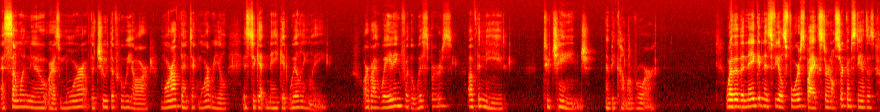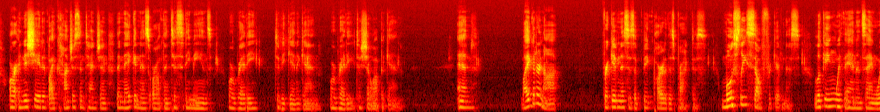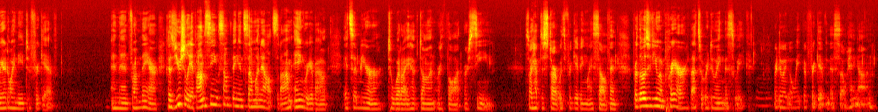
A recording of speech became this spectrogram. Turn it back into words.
as someone new or as more of the truth of who we are, more authentic, more real, is to get naked willingly or by waiting for the whispers of the need to change and become a roar. Whether the nakedness feels forced by external circumstances or initiated by conscious intention, the nakedness or authenticity means we're ready to begin again. We're ready to show up again. And like it or not, forgiveness is a big part of this practice. Mostly self forgiveness, looking within and saying, Where do I need to forgive? And then from there, because usually if I'm seeing something in someone else that I'm angry about, it's a mirror to what I have done or thought or seen. So I have to start with forgiving myself. And for those of you in prayer, that's what we're doing this week. We're doing a week of forgiveness, so hang on.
